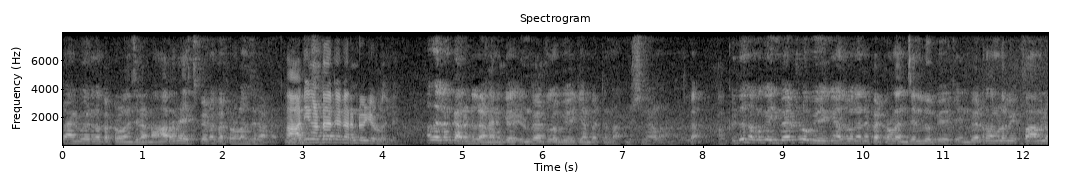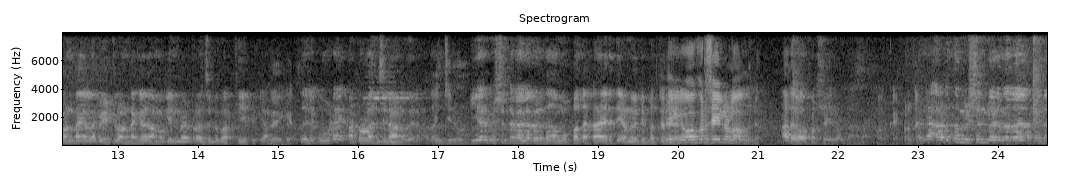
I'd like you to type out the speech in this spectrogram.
ടാങ്ക് വരുന്ന പെട്രോൾ എഞ്ചിനാണ്. ആറര എച്ച് പിയുടെ പെട്രോൾ എഞ്ചിനാണ്. ആദ്യം കണ്ടതൊക്കെ കറണ്ട് വഴിയുള്ളതല്ലേ? അതെല്ലാം കറണ്ടിലാണ്. നമുക്ക് ഇൻവേർട്ടറിൽ ഉപയോഗിക്കാൻ പറ്റുന്ന മെഷീനുകളാണ് അതെല്ലാം ഇത് നമുക്ക് ഇൻവേർട്ടറിൽ ഉപയോഗിക്കാം. അതുപോലെ തന്നെ പെട്രോൾ എഞ്ചിനിലും ഉപയോഗിക്കാം. ഇൻവേർട്ടർ നമ്മൾ ഫാമിൽ ഉണ്ടെങ്കിൽ അല്ല വീട്ടിലുണ്ടെങ്കിൽ നമുക്ക് ഇൻവേർട്ടർ വെച്ചിട്ട് വർക്ക് ചെയ്യിപ്പിക്കാം. ഇതിന് കൂടെ പെട്രോൾ എഞ്ചിനാണ് വരുന്നത്. ഈ ഒരു മെഷീന്റെ വില വരുന്നത് മുപ്പത്തെട്ടായിരത്തി എണ്ണൂറ്റി പത്ത് ഓഫർ സെയിലുള്ളതാണല്ലോ അതെ ഓഫർ സെയിലുള്ളതാണ് പിന്നെ അടുത്ത മിഷൻ വരുന്നത് ഇത്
